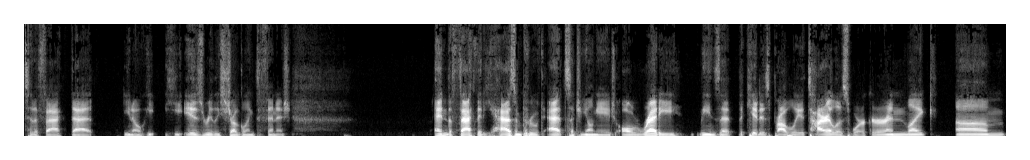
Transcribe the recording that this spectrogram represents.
to the fact that, you know, he he is really struggling to finish. And the fact that he has improved at such a young age already means that the kid is probably a tireless worker and like um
